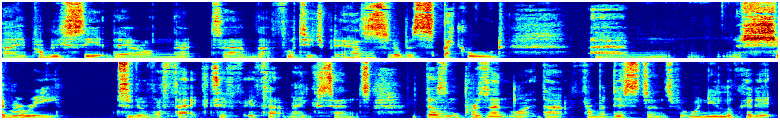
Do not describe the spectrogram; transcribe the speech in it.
Uh, you probably see it there on that um, that footage, but it has a sort of a speckled, um, shimmery sort of effect, if, if that makes sense. It doesn't present like that from a distance, but when you look at it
